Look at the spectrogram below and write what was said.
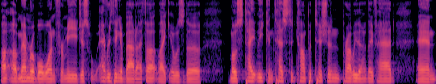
a, a, memorable one for me. Just everything about it. I thought like it was the most tightly contested competition probably that they've had, and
